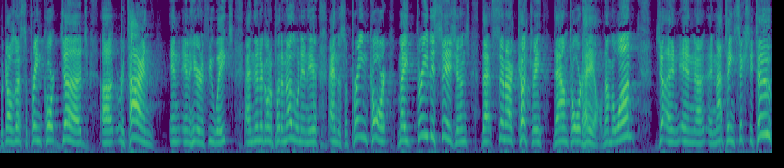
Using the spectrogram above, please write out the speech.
because that Supreme Court judge uh, retiring in, in here in a few weeks, and then they're going to put another one in here. And the Supreme Court made three decisions that sent our country down toward hell. Number one, in, in, uh, in 1962,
